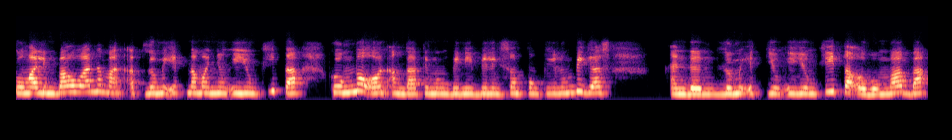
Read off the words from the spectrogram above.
Kung halimbawa naman at lumiit naman yung iyong kita, kung noon ang dati mong binibiling 10 kilong bigas, and then lumiit yung iyong kita o bumaba,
